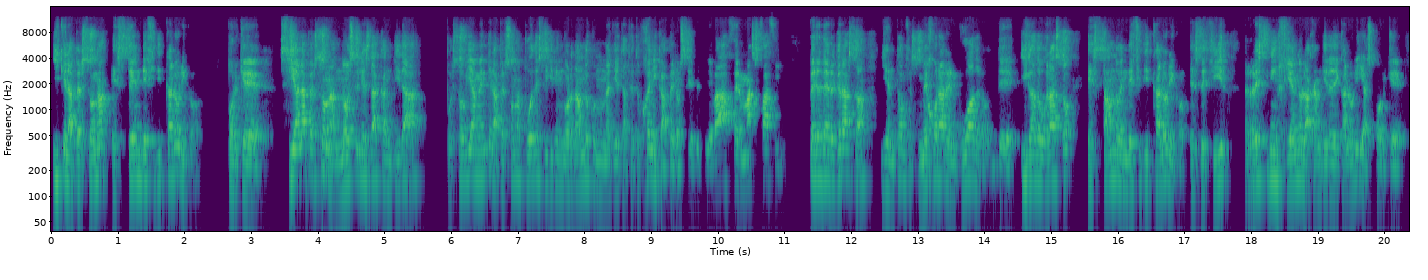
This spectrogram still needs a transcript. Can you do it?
y que la persona esté en déficit calórico. Porque si a la persona no se les da cantidad, pues obviamente la persona puede seguir engordando con una dieta cetogénica, pero se le va a hacer más fácil perder grasa y entonces mejorar el cuadro de hígado graso estando en déficit calórico, es decir, restringiendo la cantidad de calorías, porque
